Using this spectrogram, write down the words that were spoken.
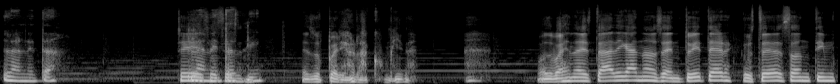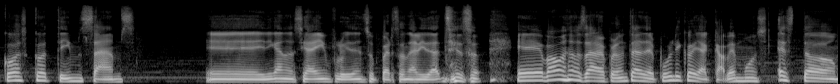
La neta. Sí, la neta sí. Es superior la comida. Pues bueno, ahí está. Díganos en Twitter. ¿Ustedes son Team Costco, Team Sams? Eh, díganos si ha influido en su personalidad eso. Eh, vámonos a las preguntas del público y acabemos esto.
